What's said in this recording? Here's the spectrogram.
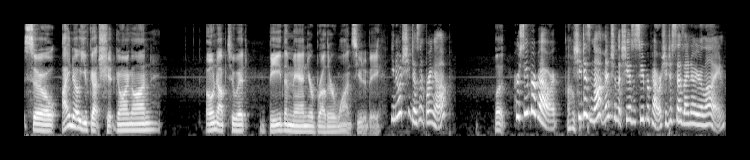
So I know you've got shit going on. Own up to it. Be the man your brother wants you to be. You know what she doesn't bring up? But Her superpower. Oh. She does not mention that she has a superpower. She just says, I know you're lying.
